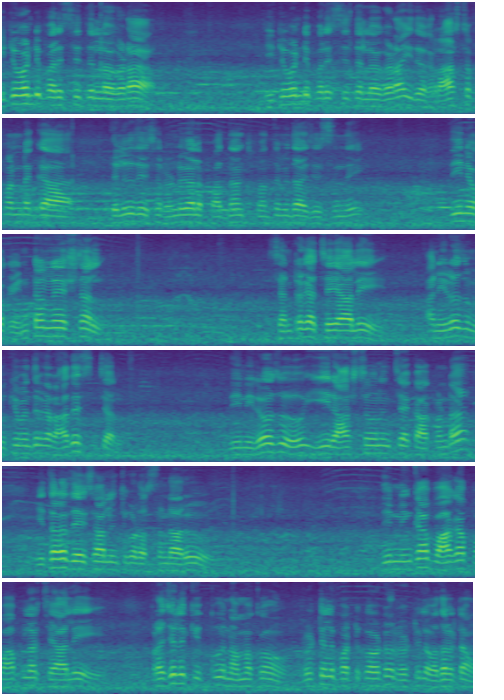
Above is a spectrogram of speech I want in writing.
ఇటువంటి పరిస్థితుల్లో కూడా ఇటువంటి పరిస్థితుల్లో కూడా ఇది ఒక రాష్ట్ర పండుగగా తెలుగుదేశం రెండు వేల పద్నాలుగు పంతొమ్మిది దాకా చేసింది. దీన్ని ఒక ఇంటర్నేషనల్ సెంటర్గా చేయాలి అని ఈరోజు ముఖ్యమంత్రి గారు ఆదేశించారు. దీని ఈరోజు ఈ రాష్ట్రం నుంచే కాకుండా ఇతర దేశాల నుంచి కూడా వస్తున్నారు. దీన్ని ఇంకా బాగా పాపులర్ చేయాలి. ప్రజలకు ఎక్కువ నమ్మకం రొట్టెలు పట్టుకోవటం రొట్టెలు వదలటం.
